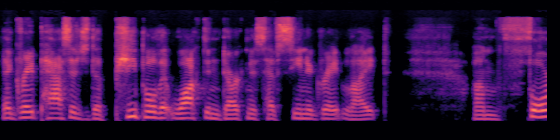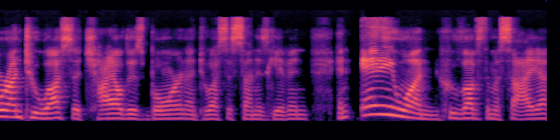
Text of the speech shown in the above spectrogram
that great passage the people that walked in darkness have seen a great light um, for unto us a child is born unto us a son is given and anyone who loves the messiah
